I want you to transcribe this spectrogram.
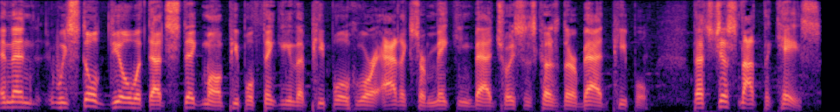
and then we still deal with that stigma of people thinking that people who are addicts are making bad choices because they're bad people. That's just not the case.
